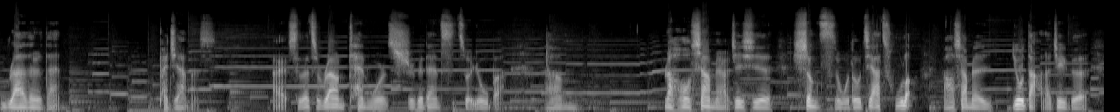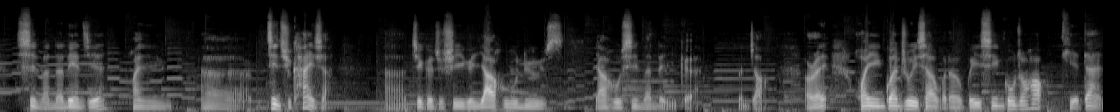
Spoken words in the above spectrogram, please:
rather than, pajamas. Alright, so that's around ten words，十个单词左右吧。嗯， 然后下面这些生词我都加粗了，然后下面又打了这个新闻的链接，欢迎呃进去看一下。啊，这个就是一个 Yahoo News、Yahoo 新闻的一个文章。All right，欢迎关注一下我的微信公众号“铁蛋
